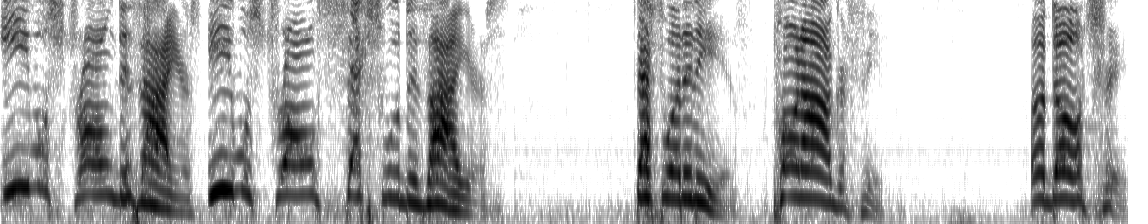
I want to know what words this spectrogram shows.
evil, strong desires, evil, strong sexual desires. That's what it is. Pornography, adultery.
